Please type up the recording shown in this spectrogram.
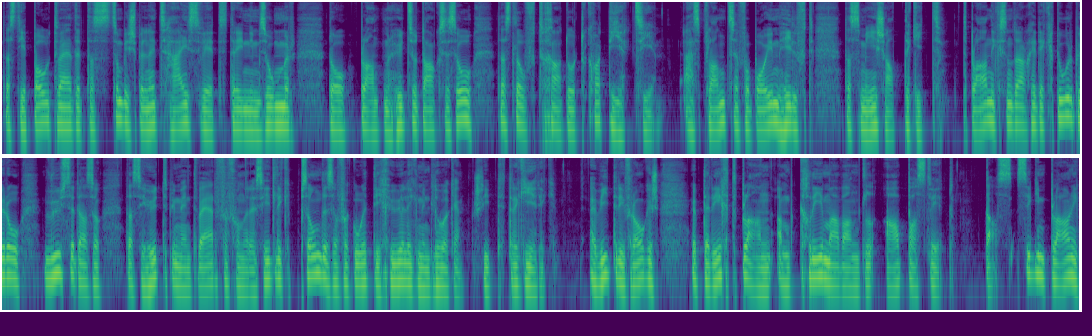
dass die gebaut werden, dass zum Beispiel nicht zu heiß wird drin im Sommer. Da plant man heutzutage so, dass die Luft kann durch die Quartier ziehen kann. Als Pflanzen von Bäumen hilft, dass es mehr Schatten gibt. Die Planungs- und Architekturbüro wissen also, dass sie heute beim Entwerfen von einer Siedlung besonders auf eine gute Kühlung schauen müssen, schreibt die Regierung. Eine weitere Frage ist, ob der Richtplan am Klimawandel angepasst wird. Das sei in Planung,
